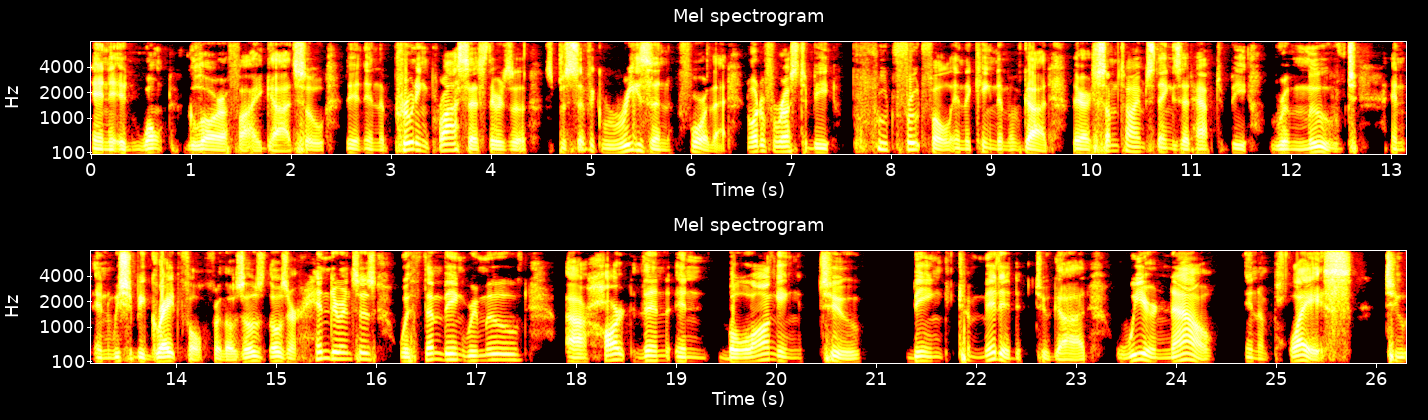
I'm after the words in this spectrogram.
and it won't glorify God. So, in the pruning process, there's a specific reason for that. In order for us to be fruit, fruitful in the kingdom of God, there are sometimes things that have to be removed, and, and we should be grateful for those. Those those are hindrances. With them being removed, our heart then in belonging to, being committed to God, we are now in a place to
